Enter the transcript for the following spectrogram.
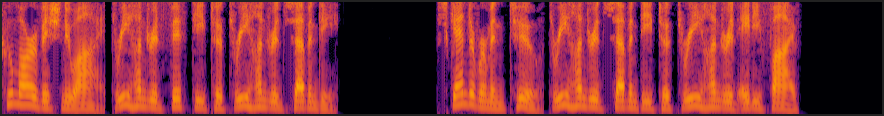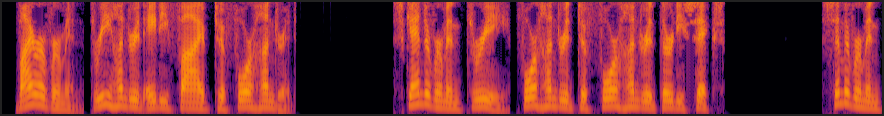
Kumaravishnu I 350 to 370 Skandavarman II 370 to 385 Vairavarman 385 to 400 Skandavarman III 400 to 436 Simhavarman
